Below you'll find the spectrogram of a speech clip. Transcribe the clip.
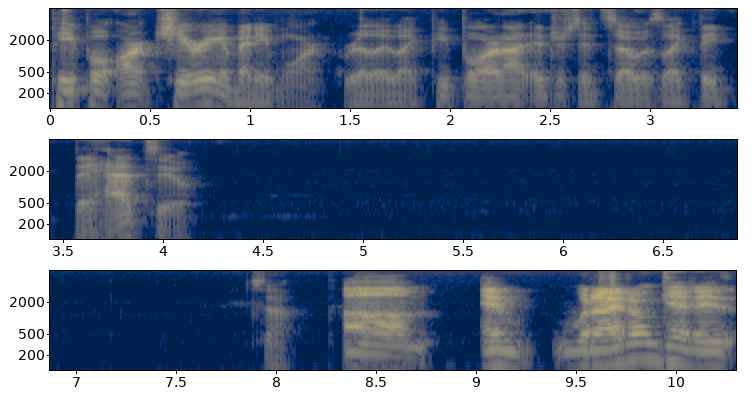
people aren't cheering him anymore, really. Like people are not interested, so it was like they they had to. So, Um, and what I don't get is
